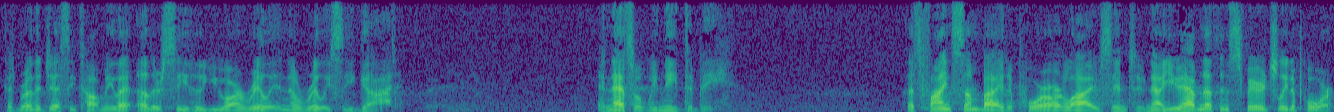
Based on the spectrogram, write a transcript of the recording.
Because Brother Jesse taught me let others see who you are really, and they'll really see God. And that's what we need to be. Let's find somebody to pour our lives into. Now, you have nothing spiritually to pour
